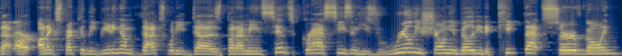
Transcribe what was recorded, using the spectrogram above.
that are unexpectedly beating him, that's what he does. But I mean, since grass season, he's really shown the ability to keep that serve going,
